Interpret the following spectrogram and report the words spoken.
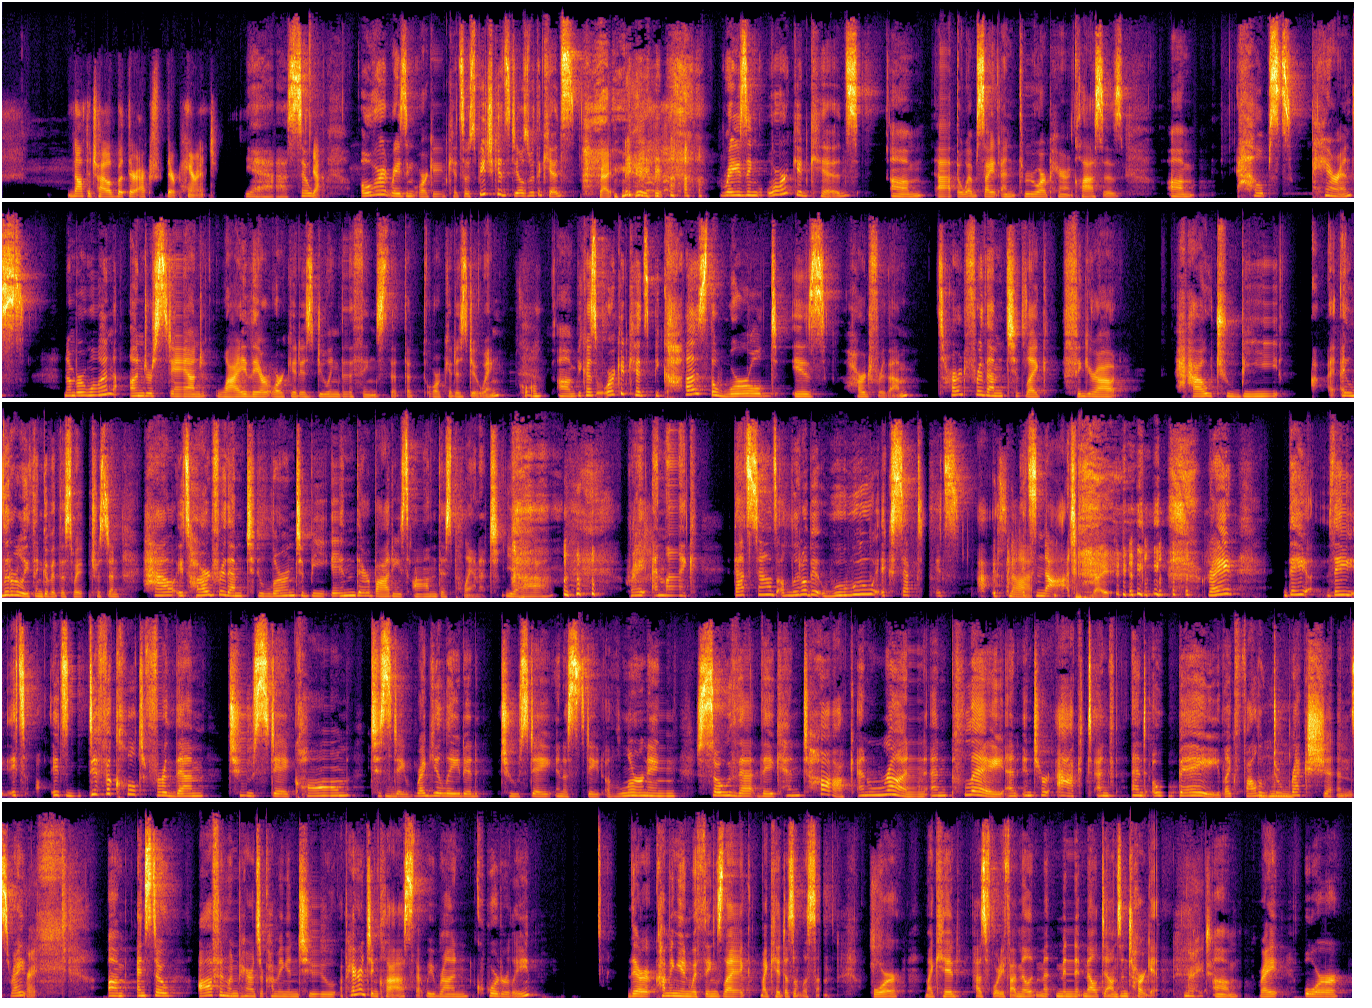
not the child, but their actual their parent? Yeah. So yeah. over at Raising Orchid Kids, so Speech Kids deals with the kids. Right. raising orchid kids um, at the website and through our parent classes um, helps parents number one understand why their orchid is doing the things that the orchid is doing. Cool. Um, because orchid kids because the world is hard for them it's hard for them to like figure out how to be I, I literally think of it this way, Tristan, how it's hard for them to learn to be in their bodies on this planet. Yeah. right. And like, that sounds a little bit woo woo, except it's uh, it's not. It's not. right. right? They they it's it's difficult for them to stay calm, to hmm. stay mm. regulated, to stay in a state of learning so that they can talk and run and play and interact and and obey like follow mm-hmm. directions right? Right. Um, and so often when parents are coming into a parenting class that we run quarterly they're coming in with things like my kid doesn't listen or my kid has 45 minute meltdowns in target. Right. Um, right? Or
